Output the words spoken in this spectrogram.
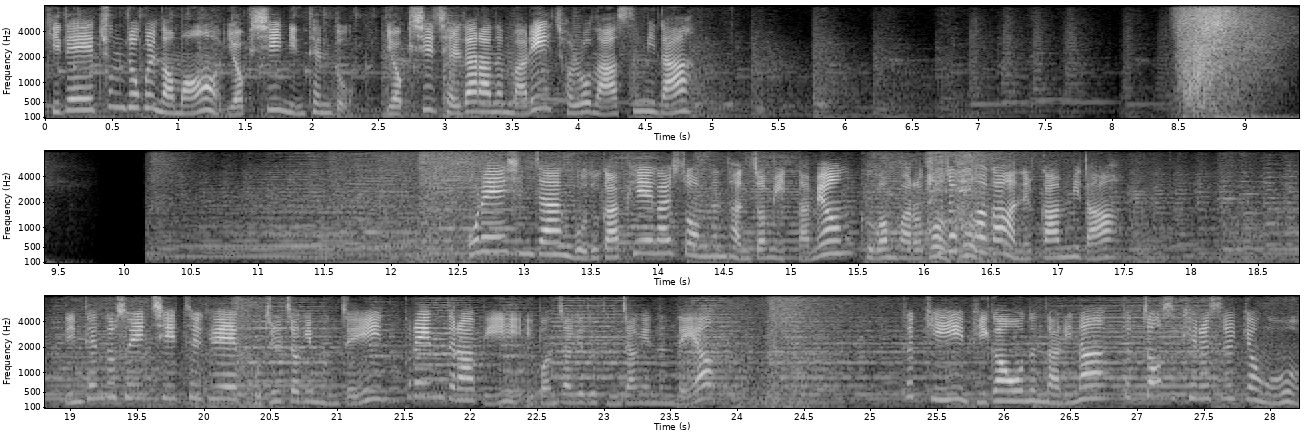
기대의 충족을 넘어 역시 닌텐도, 역시 젤다라는 말이 절로 나왔습니다. 신작 모두가 피해갈 수 없는 단점이 있다면 그건 바로 최적화가 아닐까 합니다. 닌텐도 스위치 특유의 고질적인 문제인 프레임 드랍이 이번 작에도 등장했는데요. 특히 비가 오는 날이나 특정 스킬을 쓸 경우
